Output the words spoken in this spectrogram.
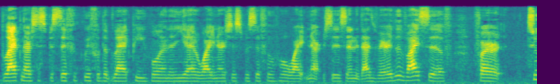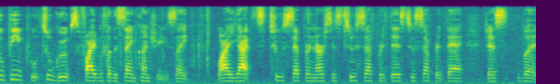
black nurses specifically for the black people, and then you had white nurses specifically for white nurses, and that's very divisive for two people, two groups fighting for the same country. It's like why you got two separate nurses, two separate this, two separate that. Just but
